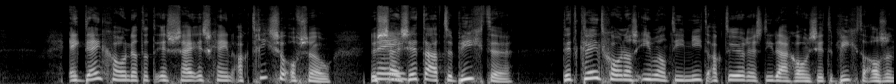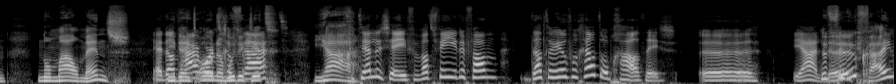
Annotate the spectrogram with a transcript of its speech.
Ik denk gewoon dat het is, zij is geen actrice of zo. Dus Nee. zij zit daar te biechten. Dit klinkt gewoon als iemand die niet acteur is, die daar gewoon zit te biechten als een normaal mens. Ja, dat denkt, haar oh, wordt dan moet ik gevraagd, Ja, vertel eens even, wat vind je ervan dat er heel veel geld opgehaald is? Eh, ja, dat leuk. vind ik fijn.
